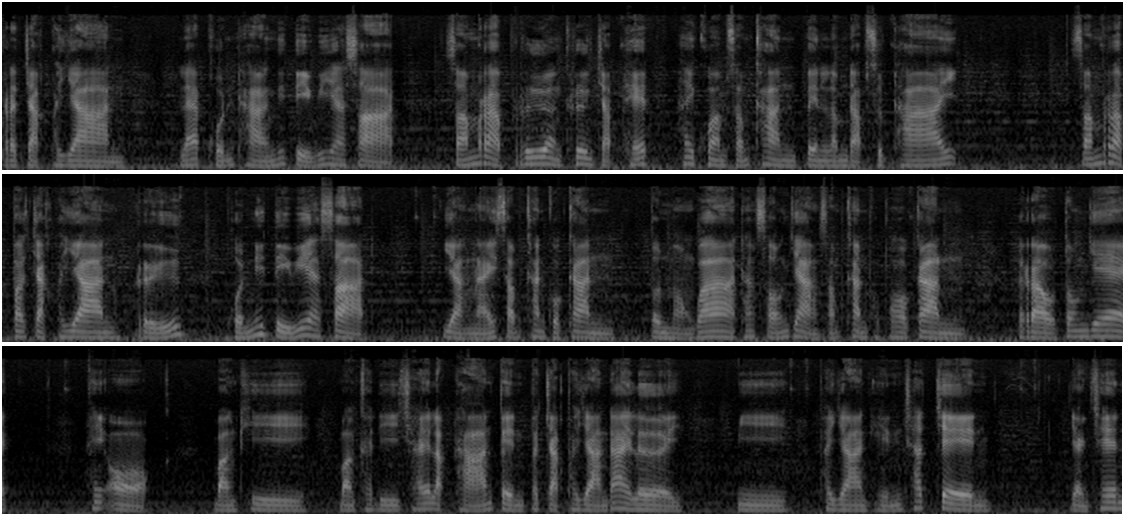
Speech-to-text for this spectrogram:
ประจักษ์พยาน และผลทางนิติวิทยาศาสตร์สำหรับเรื่องเครื่องจับเท็จให้ความสำคัญเป็นลำดับสุดท้ายสำหรับประจักษ์พยานหรือผลนิติวิทยาศาสตร์ อย่างไหนสำคัญกว่ากัน ตนมองว่าทั้งสองอย่างสำคัญพอๆกัน เราต้องแยกให้ออก บางที บางคดีใช้หลักฐานเป็นประจักษ์พยานได้เลย มีพยานเห็นชัดเจน อย่างเช่น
